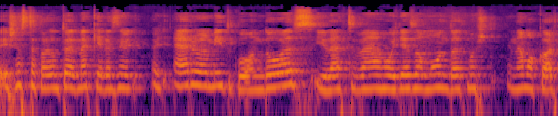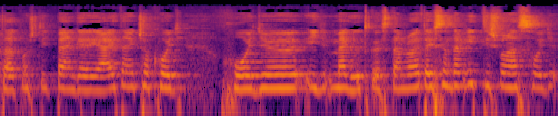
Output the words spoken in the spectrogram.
És azt akarom tőled megkérdezni, hogy, hogy erről mit gondolsz, illetve hogy ez a mondat most nem akartak most így pengeri állítani, csak hogy, hogy így megütköztem rajta, és szerintem itt is van az, hogy,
